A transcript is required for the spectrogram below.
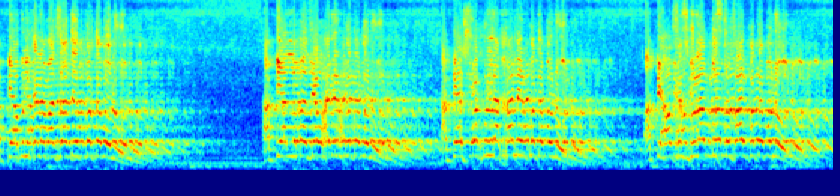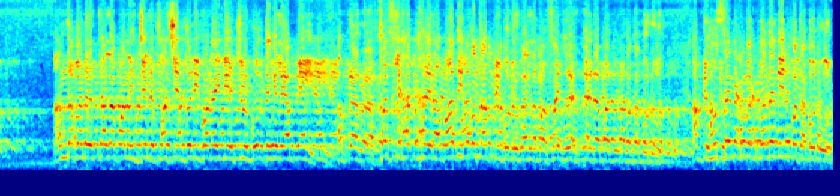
আপনি আবুল কালাম আজাদের কথা বলুন। আপনি আল্লামা জওহারের কথা বলুন। আপনি আশফাকুল্লাহ খানের কথা বলুন। আপনি হাফিজ গোলাম মুস্তফার কথা বলুন। আন্দামানের কালা পানির জেনে ফাঁসির দড়ি গড়াই দিয়েছিল বলতে গেলে আপনি আপনার ফজলে হাত খায়রাবাদীর কথা আপনি বলুন, আল্লামা ফজলে হাত খায়রাবাদীর কথা বলুন, আপনি হুসেন আহমদ মাদানির কথা বলুন,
